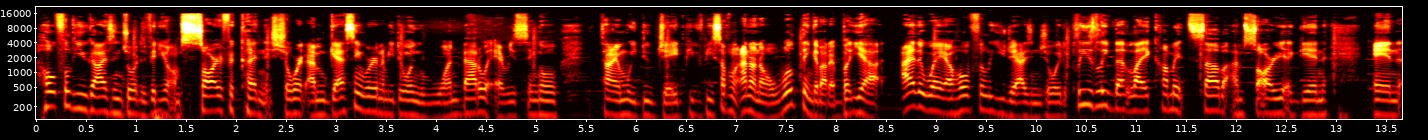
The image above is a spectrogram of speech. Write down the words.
hopefully you guys enjoyed the video. I'm sorry for cutting it short. I'm guessing we're going to be doing one battle every single time we do jade pvp something i don't know. We'll think about it. But yeah either way hopefully you guys enjoyed please leave that like comment sub. I'm sorry again. And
